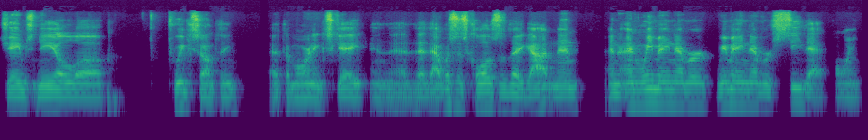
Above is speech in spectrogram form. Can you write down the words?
James Neal uh, tweaked something at the morning skate, and that, that was as close as they got. And then and and we may never we may never see that point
